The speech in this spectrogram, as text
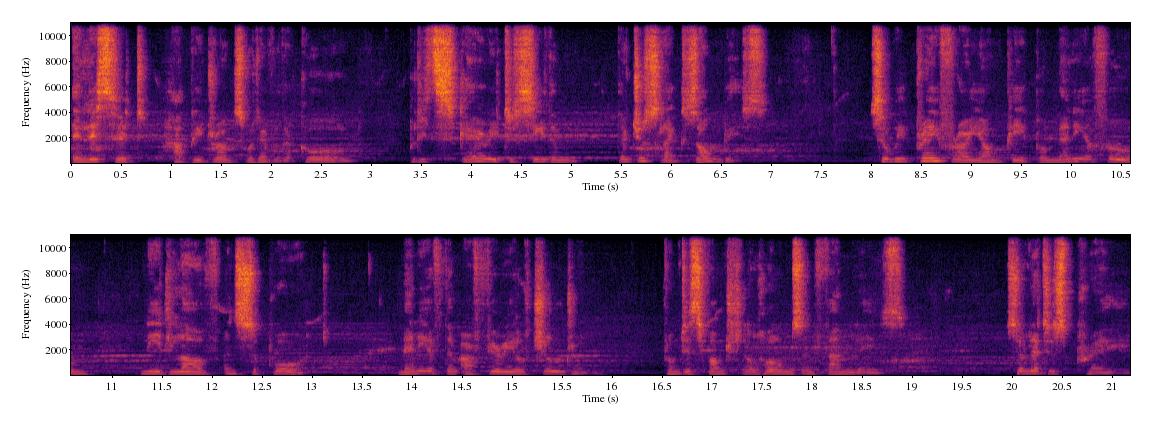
illicit happy drugs, whatever they're called. But it's scary to see them, they're just like zombies. So we pray for our young people, many of whom need love and support. Many of them are filial children, from dysfunctional homes and families. So let us pray.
